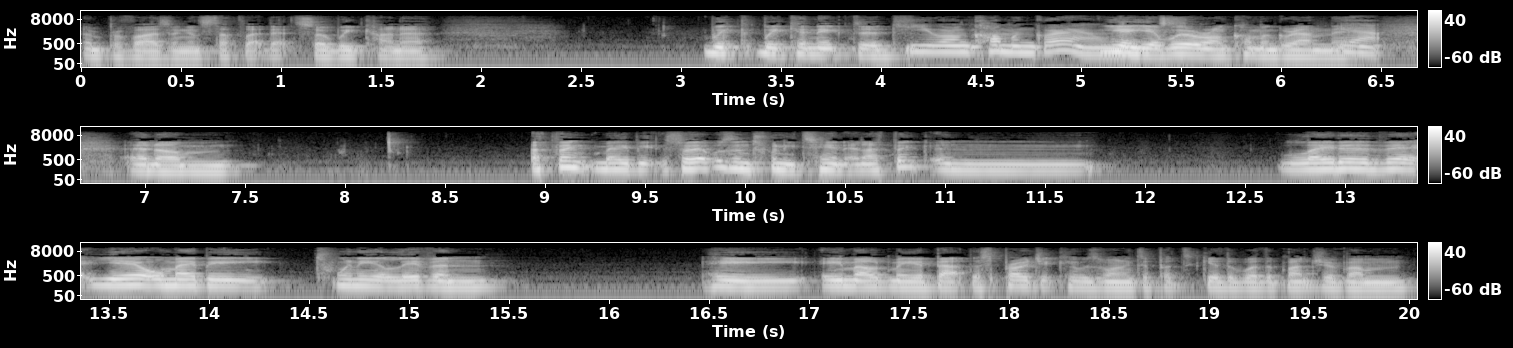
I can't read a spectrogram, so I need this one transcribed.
improvising and stuff like that. So we kind of we we connected. You were on common ground. Yeah, yeah, we were on common ground there. Yeah, and um, I think maybe so that was in 2010, and I think in later that year or maybe 2011 he emailed me about this project he was wanting to put together with a bunch of um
